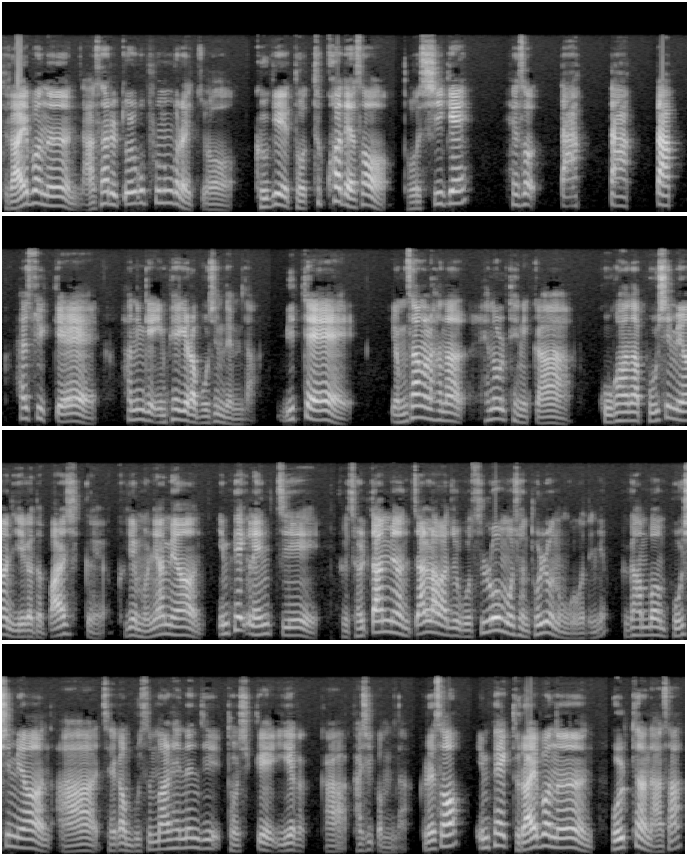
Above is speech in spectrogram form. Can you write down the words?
드라이버는 나사를 쫄고 푸는 거라 했죠. 그게 더 특화돼서 더 시게 해서 딱딱딱 할 수 있게 하는 게 임팩이라 보시면 됩니다. 밑에 영상을 하나 해 놓을 테니까 그거 하나 보시면 이해가 더 빠르실 거예요. 그게 뭐냐면 임팩 렌치 그 절단면 잘라가지고 슬로우 모션 돌려놓은 거거든요. 그거 한번 보시면 아 제가 무슨 말 했는지 더 쉽게 이해가 가, 가실 겁니다. 그래서 임팩 드라이버는 볼트나 나사?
